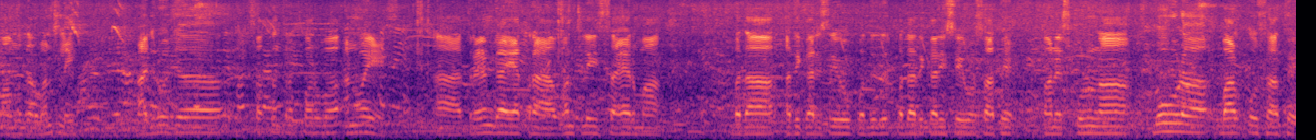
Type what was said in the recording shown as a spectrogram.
મામલતદાર વંથલી. આજરોજ સ્વતંત્ર પર્વ અન્વયે ત્રિરંગા યાત્રા વંથલી શહેરમાં બધા અધિકારીશ્રીઓ પદ- પદાધિકારીશ્રીઓ સાથે અને સ્કૂલના બહોળા બાળકો સાથે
